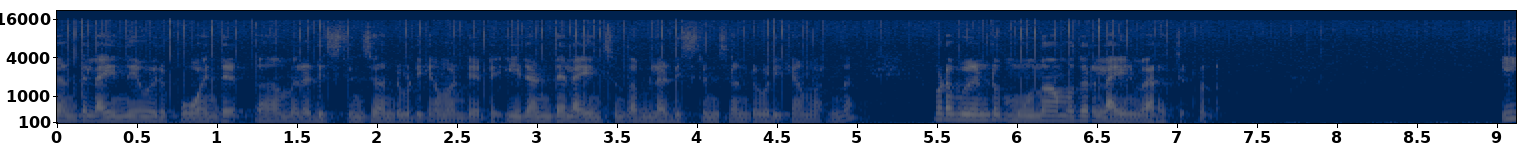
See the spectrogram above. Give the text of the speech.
രണ്ട് ലൈനിൽ ഒരു പോയിന്റ് തമ്മിലുള്ള ഡിസ്റ്റൻസ് കണ്ടുപിടിക്കാൻ വേണ്ടിയിട്ട് ഈ രണ്ട് ലൈൻസും തമ്മിലുള്ള ഡിസ്റ്റൻസ് കണ്ടുപിടിക്കാൻ പറഞ്ഞ് ഇവിടെ വീണ്ടും മൂന്നാമതൊരു ലൈൻ വരച്ചിട്ടുണ്ട്. ഈ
